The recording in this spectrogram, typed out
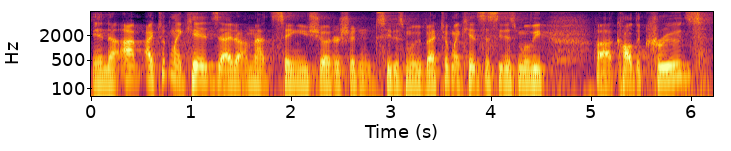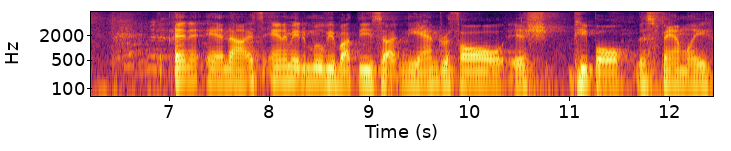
And uh, I, I, took my kids, I, am not saying you should or shouldn't see this movie, but I took my kids to see this movie uh, called The Croods. And, and uh, it's an animated movie about these uh, Neanderthal ish people, this family.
